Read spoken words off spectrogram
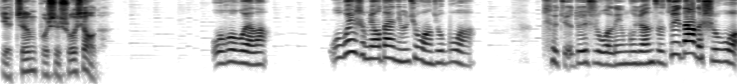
也真不是说笑的。我后悔了，我为什么要带你们去网球部啊？这绝对是我铃木原子最大的失误。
